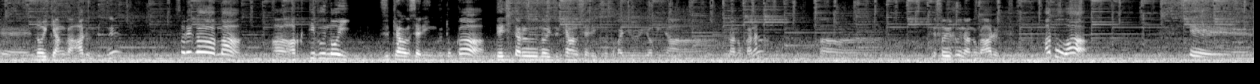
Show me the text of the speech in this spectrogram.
えー、ノイキャンがあるんですね。それがまあアクティブノイズキャンセリングとかデジタルノイズキャンセリングとかいう呼び名なのかな。あでそういう風なのがあるんです。あとは、え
